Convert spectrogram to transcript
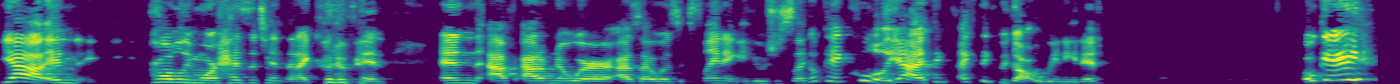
yeah, and probably more hesitant than I could have been. And af- out of nowhere, as I was explaining, it, he was just like, okay, cool, yeah, I think I think we got what we needed. Okay,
